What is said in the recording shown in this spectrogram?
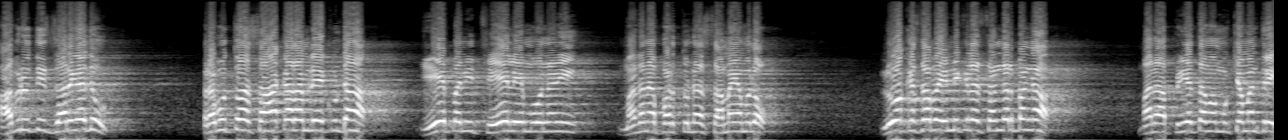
అభివృద్ధి జరగదు. ప్రభుత్వ సహకారం లేకుండా ఏ పని చేయలేమోనని మదన పడుతున్న సమయంలో లోకసభ ఎన్నికల సందర్భంగా మన ప్రియతమ ముఖ్యమంత్రి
